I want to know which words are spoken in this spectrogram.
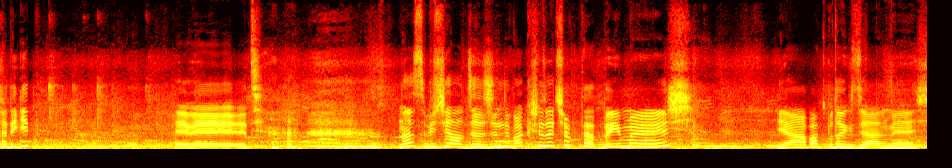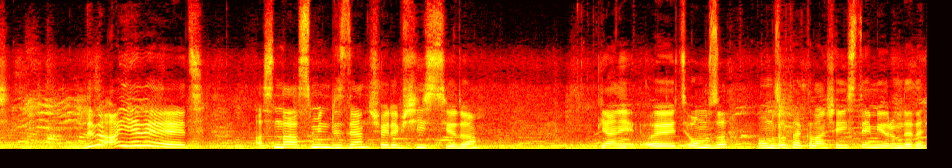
Hadi git. Evet. nasıl bir şey alacağız şimdi? Bak şu da çok tatlıymış. Ya bak bu da güzelmiş. Değil mi? Ay evet. Aslında Asmin bizden şöyle bir şey istiyordu. Yani evet, omuza omuza takılan şey istemiyorum dedi.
